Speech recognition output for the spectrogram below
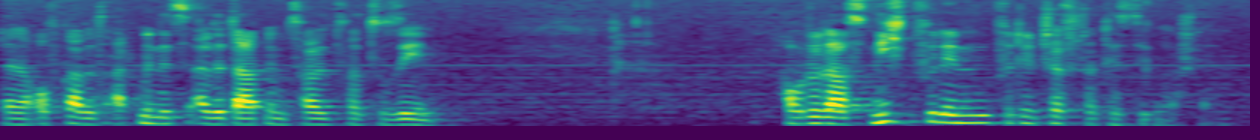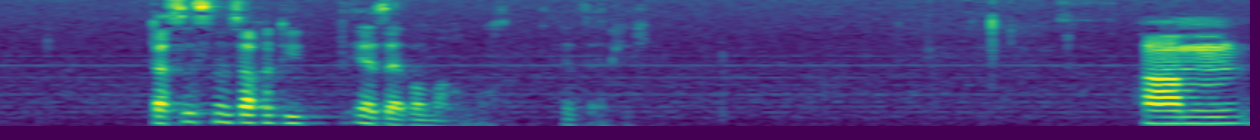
Deine Aufgabe als Admin ist, alle Daten im Zweifelsfall zu sehen. Aber du darfst nicht für den, für den Chef Statistiken erstellen. Das ist eine Sache, die er selber machen muss, letztendlich. Ähm,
